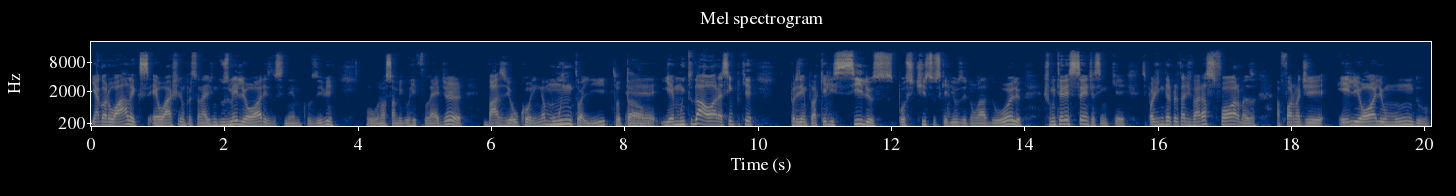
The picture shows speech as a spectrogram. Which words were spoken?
E agora o Alex, eu acho ele um personagem dos melhores do cinema, inclusive. O nosso amigo Heath Ledger baseou o Coringa muito ali. Total. É, e é muito da hora, assim, porque, por exemplo, aqueles cílios postiços que ele usa de um lado do olho, acho muito interessante, assim, porque você pode interpretar de várias formas. A forma de ele olha o mundo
